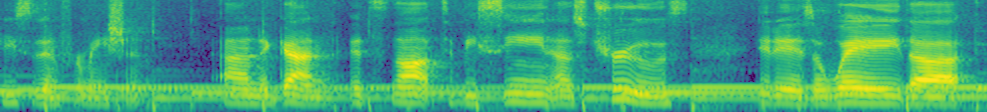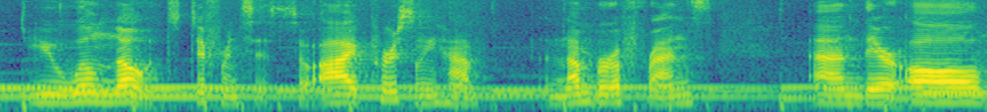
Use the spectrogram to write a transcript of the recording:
pieces of information. And again it's not to be seen as truth. It is a way that you will note differences. So i personally have number of friends, and they're all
